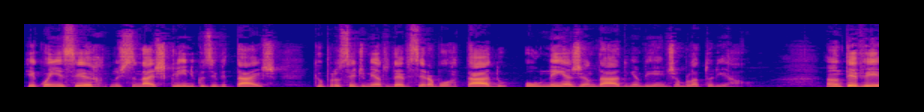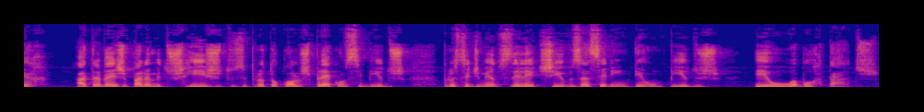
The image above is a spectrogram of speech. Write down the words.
reconhecer nos sinais clínicos e vitais que o procedimento deve ser abortado ou nem agendado em ambiente ambulatorial. Antever, através de parâmetros rígidos e protocolos pré-concebidos, procedimentos eletivos a serem interrompidos e ou abortados.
